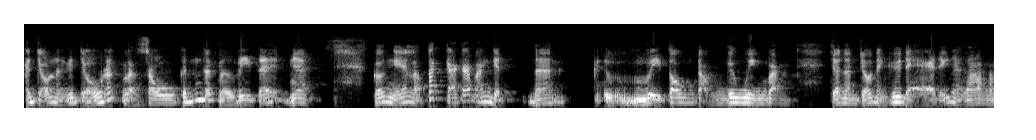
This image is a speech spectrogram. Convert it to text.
cái chỗ này cái chỗ rất là sâu kín rất là vi tế nha. Có nghĩa là tất cả các bản dịch vì tôn trọng cái nguyên văn cho nên chỗ này cứ đẻ điển này ra mà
